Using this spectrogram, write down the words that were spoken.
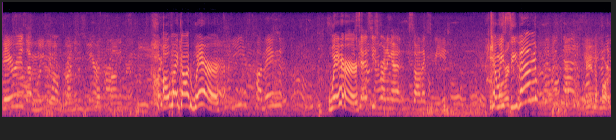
There is a Mika running here at Sonic Speed. oh my God, where? He is coming. Where? Says he's running at Sonic Speed. Can we see them? In the park.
